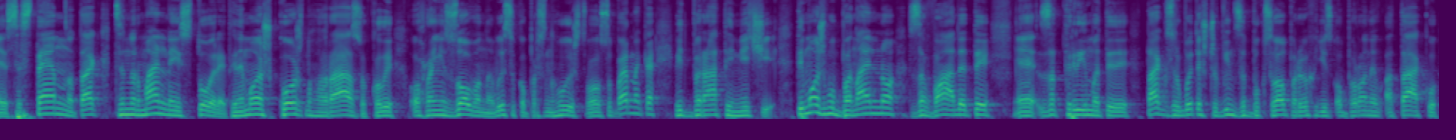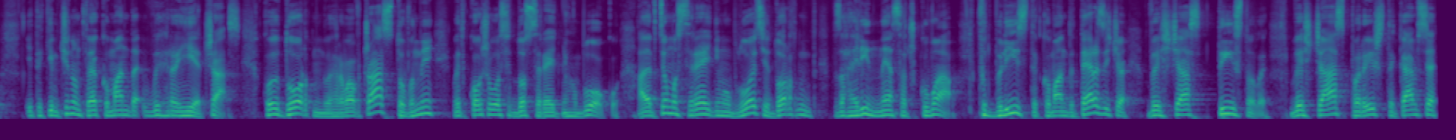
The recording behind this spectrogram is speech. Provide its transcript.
е, системно. Так це нормальна історія. Ти не можеш кожного разу, коли організовано високо пресингуєш свого суперника, відбирати м'ячі. Ти можеш йому банально завадити, е, затримати, так зробити, щоб він забуксував при виході з оборони в атаку, і таким чином твоя команда виграє час. Коли Дортмунд вигравав час, то вони відкочувалися до середнього блоку. Але в цьому середньому блоці Дортмунд взагалі не сачкував. Футболісти команди Терзича весь час тиснули. Весь час Париж стикався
